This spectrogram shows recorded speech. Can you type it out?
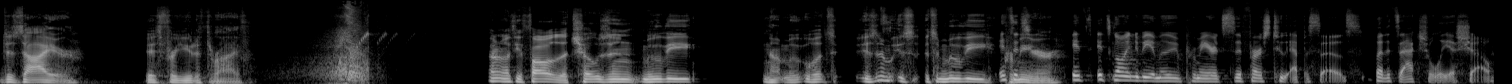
desire is for you to thrive. I don't know if you follow the chosen movie not movie well it's isn't it, it's, it's a movie It's premiere A, it's it's going to be a movie premiere. It's the first two episodes, but it's actually a show.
